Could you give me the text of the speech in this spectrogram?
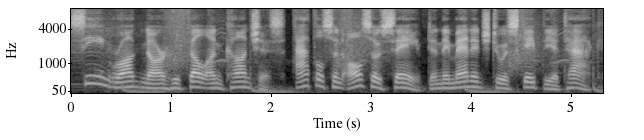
Seeing Ragnar who fell unconscious, Athelstan also saved and they managed to escape the attack.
